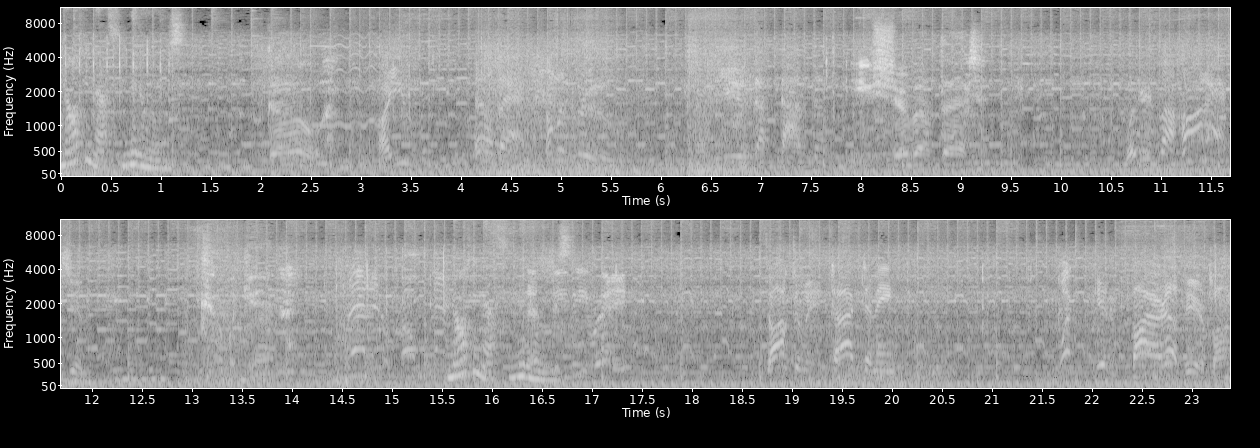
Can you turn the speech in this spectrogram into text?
Not enough minerals. Go. Are you Hellbat coming through? You da da da. You sure about that? Where's the hot action? Come again. Ready to roll out. Not enough minerals. SCV ready. Talk to me. Talk to me. What? Getting fired up here, Bob.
